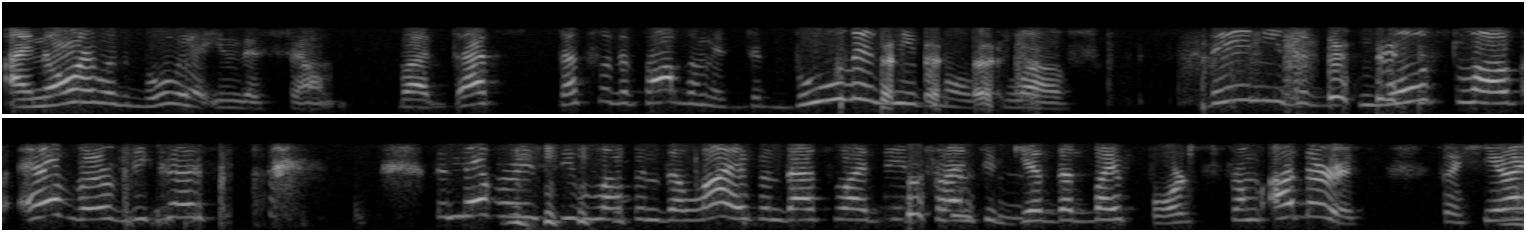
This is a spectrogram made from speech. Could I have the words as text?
I know I was bullied in this film, but that's that's what the problem is. The bullies need most love. They need the most love ever because they never receive love in their life, and that's why they're trying to get that by force from others. So here I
